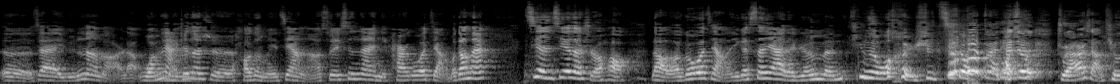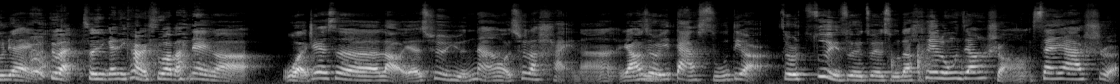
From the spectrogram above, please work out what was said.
呃，在云南玩的，我们俩真的是好久没见了啊！所以现在你开始给我讲吧。刚才间歇的时候，姥姥给我讲了一个三亚的人文，听得我很是激动。对，他就 主要是想听这个。对，所以你赶紧开始说吧。那个，我这次姥爷去云南，我去了海南，然后就是一大俗地儿，就是最最最俗的黑龙江省三亚市。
